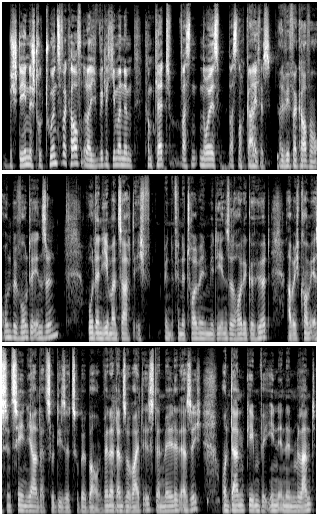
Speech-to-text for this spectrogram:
bestehende Strukturen zu verkaufen oder wirklich jemandem komplett was Neues, was noch gar nicht ist? Also wir verkaufen auch unbewohnte Inseln, wo dann jemand sagt, ich bin, finde toll, wenn mir die Insel heute gehört, aber ich komme erst in zehn Jahren dazu, diese zu bebauen. Wenn er dann soweit ist, dann meldet er sich und dann geben wir ihn in dem Land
